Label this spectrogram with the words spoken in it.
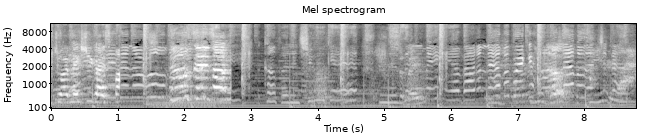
enjoy. Make sure you guys follow. Deuces on The confidence you give lives in me. I vow to never break your heart, never let you down.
